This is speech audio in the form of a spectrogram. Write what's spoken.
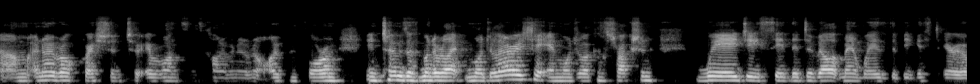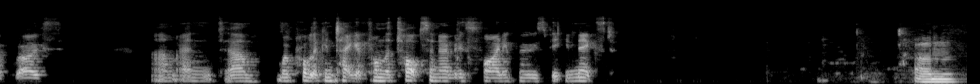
um, an overall question to everyone since kind of in an open forum in terms of modularity and modular construction. Where do you see the development? Where's the biggest area of growth? Um, and um, we probably can take it from the top so nobody's fighting for who's speaking next. Um,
